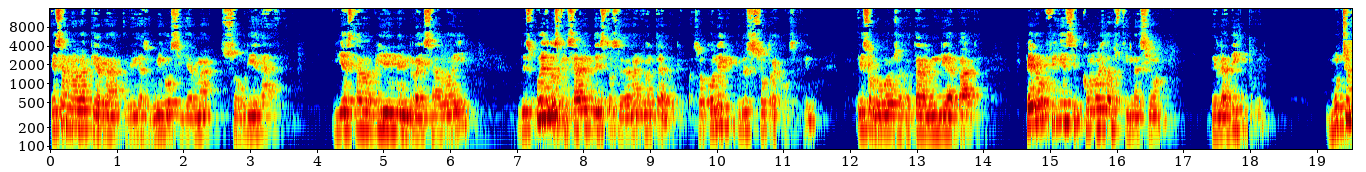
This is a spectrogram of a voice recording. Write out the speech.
Esa nueva tierra, amigas y amigos, se llama sobriedad y ya estaba bien enraizado ahí. Después los que saben de esto se darán cuenta de lo que pasó con él, pero eso es otra cosa. Eso lo vamos a tratar algún día aparte. Pero fíjense cómo es la obstinación del adicto. ¿eh? Muchos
